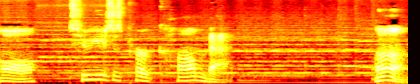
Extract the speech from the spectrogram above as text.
all. Two uses per combat. Huh.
